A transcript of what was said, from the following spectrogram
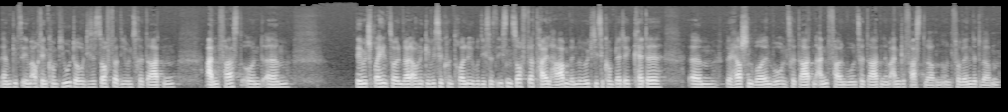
ähm, gibt es eben auch den Computer und diese Software, die unsere Daten anfasst. Und ähm, dementsprechend sollten wir halt auch eine gewisse Kontrolle über dieses, diesen Software-Teil haben, wenn wir wirklich diese komplette Kette ähm, beherrschen wollen, wo unsere Daten anfallen, wo unsere Daten ähm, angefasst werden und verwendet werden.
